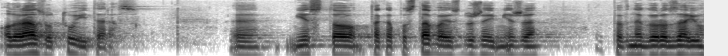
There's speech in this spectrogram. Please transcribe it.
od razu, tu i teraz. Jest to, taka postawa jest w dużej mierze pewnego rodzaju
